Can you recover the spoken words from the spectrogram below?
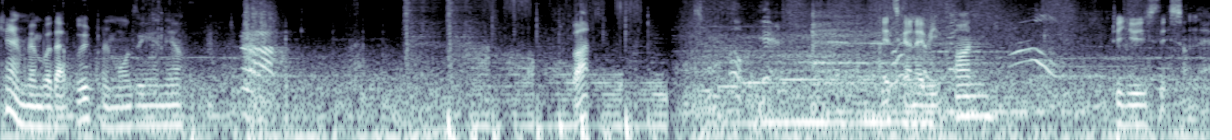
Can't remember what that blueprint was again now. But it's gonna be fun to use this on them.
